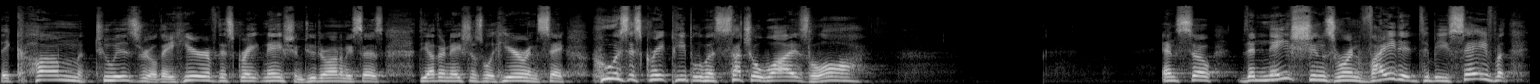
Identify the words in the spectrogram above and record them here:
They come to Israel. They hear of this great nation. Deuteronomy says the other nations will hear and say, Who is this great people who has such a wise law? And so the nations were invited to be saved, but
